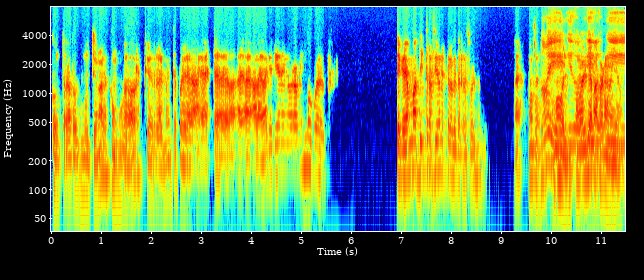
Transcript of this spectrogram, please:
contratos multinacionales con jugadores que realmente pues a, esta- a, a la edad que tienen ahora mismo pues te crean más distracciones que lo que te resuelven. Eh, no sé, ¿No? Y, a ver, y, a ver qué pasa con ellos.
